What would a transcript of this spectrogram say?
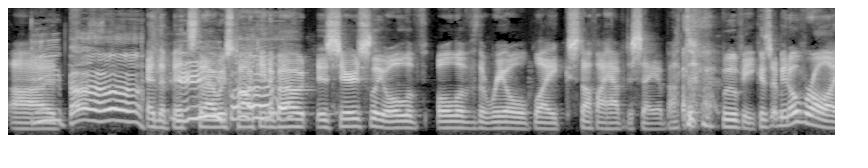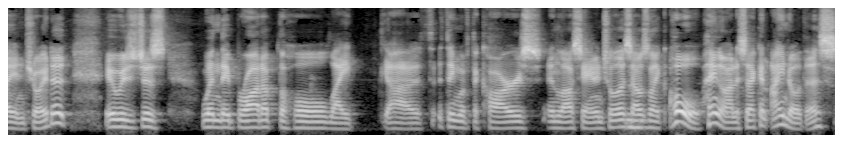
uh, Epa! and the bits that I was talking about is seriously all of all of the real like stuff I have to say about the movie because I mean overall I enjoyed it. It was just when they brought up the whole like uh, th- thing with the cars in Los Angeles, I was like, oh, hang on a second, I know this,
